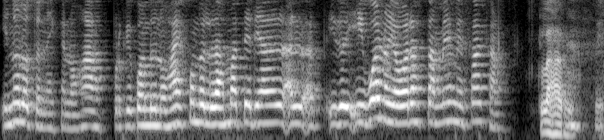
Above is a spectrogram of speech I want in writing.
y no lo tenés que enojar, porque cuando enojas es cuando le das material al, y, y, bueno, y ahora también me sacan. Claro. Sí.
